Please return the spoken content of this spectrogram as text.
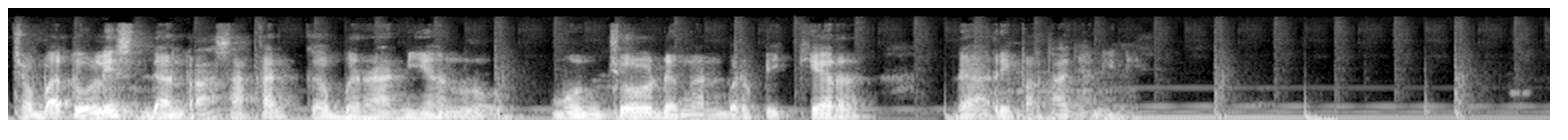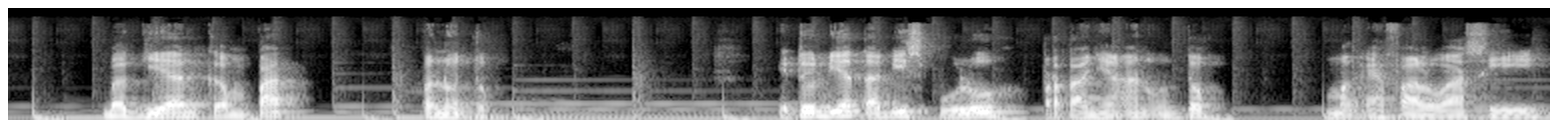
Coba tulis dan rasakan keberanian lo muncul dengan berpikir dari pertanyaan ini. Bagian keempat, penutup itu dia tadi 10 pertanyaan untuk mengevaluasi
